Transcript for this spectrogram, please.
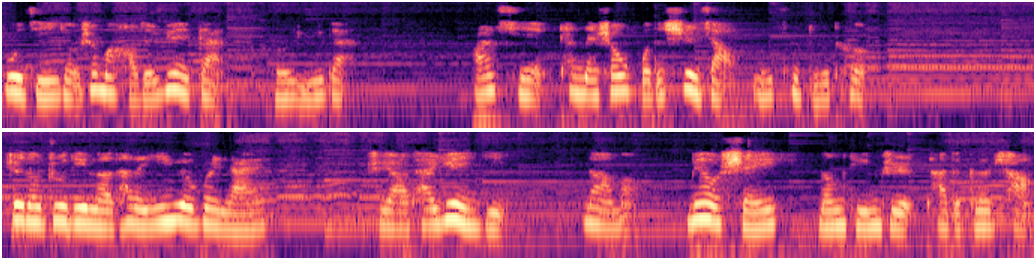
不仅有这么好的乐感和语感。而且看待生活的视角如此独特，这都注定了他的音乐未来。只要他愿意，那么没有谁能停止他的歌唱。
